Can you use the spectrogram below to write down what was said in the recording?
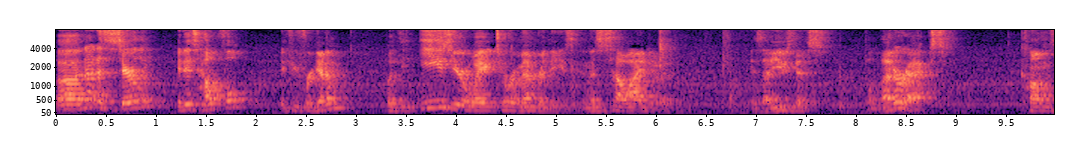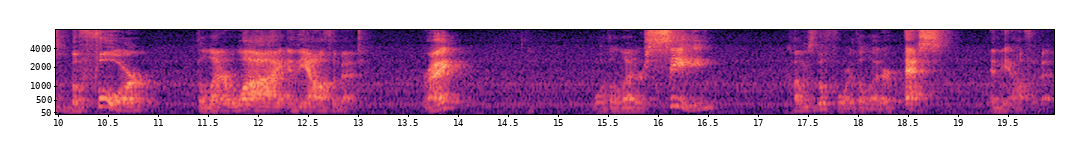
Uh, not necessarily. It is helpful if you forget them. But the easier way to remember these, and this is how I do it, is I use this. The letter X comes before the letter Y in the alphabet, right? Well, the letter C comes before the letter S in the alphabet.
